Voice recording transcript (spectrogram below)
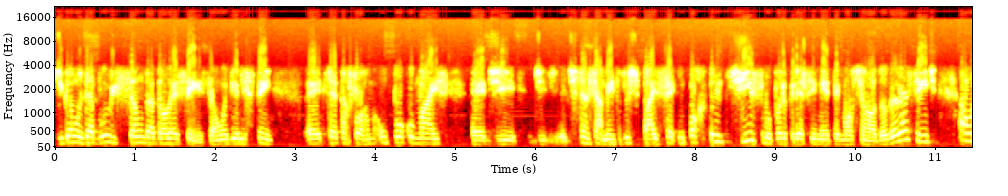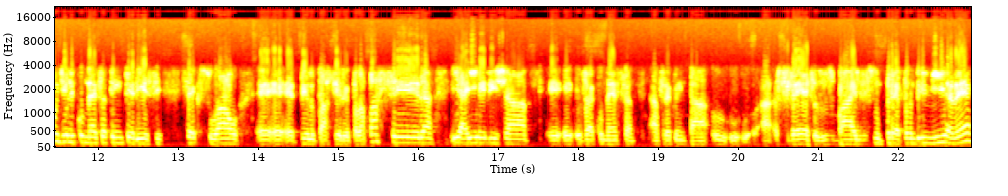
digamos, da ebulição da adolescência, onde eles têm é, de certa forma, um pouco mais é, de, de, de, distanciamento dos pais. Isso é importantíssimo para o crescimento emocional do adolescente, onde ele começa a ter interesse sexual é, é, é, pelo parceiro e pela parceira, e aí ele já é, vai começa a frequentar o, o, as festas, os bailes, isso pré-pandemia, né?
